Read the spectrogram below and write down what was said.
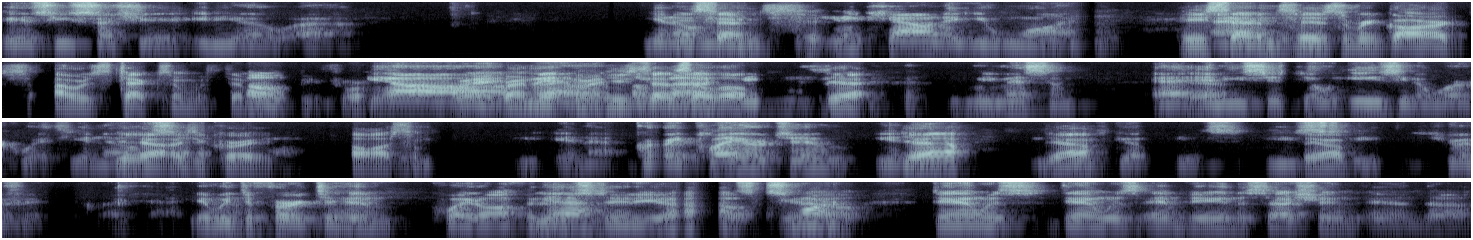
Is he's such a you know, uh, you know, any sound that you want. He sends and- his regards. I was texting with them Oh. before. Yeah, Right. Brendan, man, he we- says hello. We miss, Yeah. we miss him, and, and he's just so easy to work with. You know, Yeah, so, he's great. Awesome. You know, great player too. You know? Yeah. Yeah. He's. He's he's, Yep. he's terrific like that. Yeah, we deferred to him quite often in the studio. that's You smart. know, Dan was Dan was MD in the session, and uh,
